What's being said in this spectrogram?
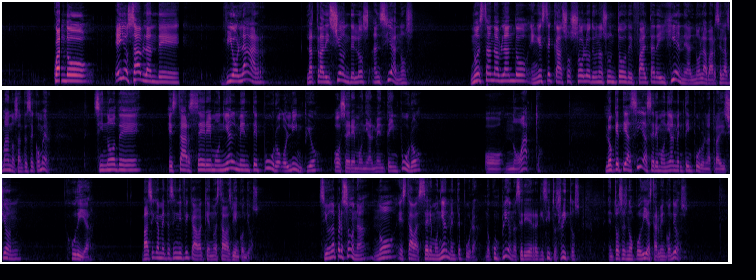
cuando ellos hablan de violar la tradición de los ancianos, no están hablando en este caso solo de un asunto de falta de higiene al no lavarse las manos antes de comer, sino de estar ceremonialmente puro o limpio o ceremonialmente impuro o no apto. Lo que te hacía ceremonialmente impuro en la tradición judía básicamente significaba que no estabas bien con Dios. Si una persona no estaba ceremonialmente pura, no cumplía una serie de requisitos, ritos, entonces no podía estar bien con Dios.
